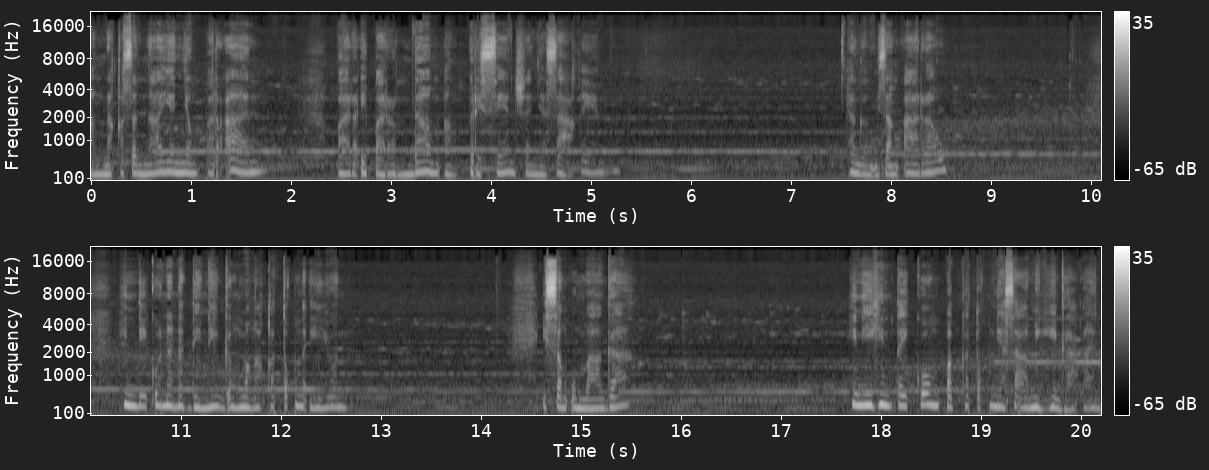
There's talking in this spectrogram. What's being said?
ang nakasanayan niyang paraan para iparamdam ang presensya niya sa akin. Hanggang isang araw, hindi ko na nadinig ang mga katok na iyon. Isang umaga, hinihintay ko ang pagkatok niya sa aming higaan.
